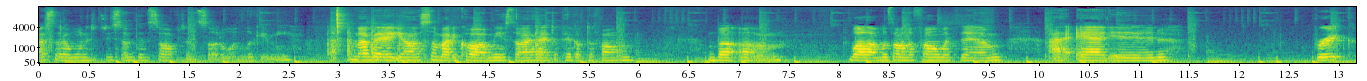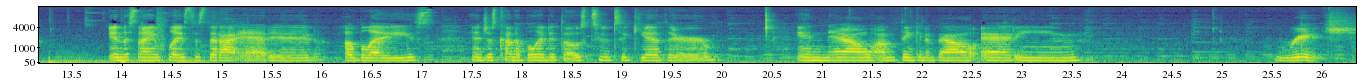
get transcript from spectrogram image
I said I wanted to do something soft and subtle and look at me. My bad y'all, somebody called me so I had to pick up the phone. But um, while I was on the phone with them, I added brick in the same places that I added a blaze and just kind of blended those two together and now I'm thinking about adding rich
